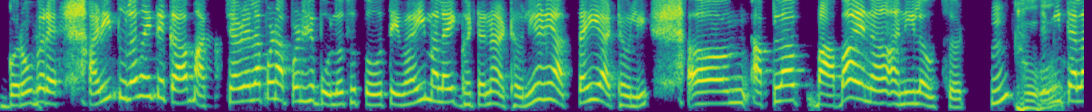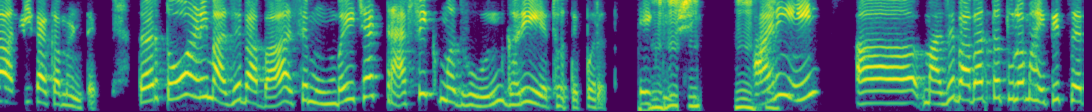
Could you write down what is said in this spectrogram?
बरोबर आहे. आणि तुला माहितीये का मागच्या वेळेला पण आपण हे बोलत होतो तेव्हाही मला एक घटना आठवली आणि आत्ताही आठवली. आपला बाबा आहे ना अनिल अवचट. मी त्याला अनिल काका म्हणते. तर तो आणि माझे बाबा असे मुंबईच्या ट्रॅफिक मधून घरी येत होते परत एक दिवशी. आणि माझे बाबा तर तुला माहितीच आहेत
